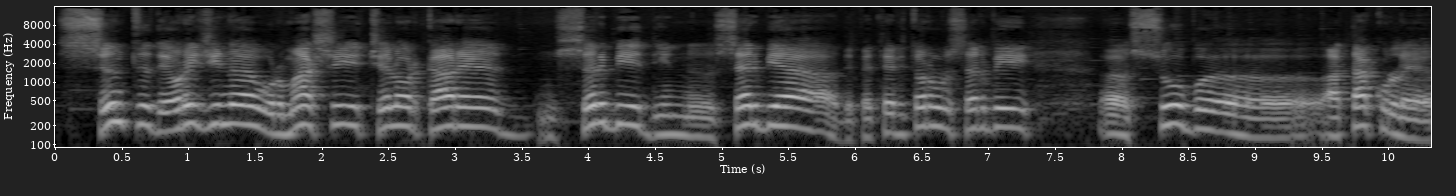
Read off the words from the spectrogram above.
sunt de origine urmașii celor care sârbii din Serbia, de pe teritoriul Sărbiei, uh, sub uh, atacurile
